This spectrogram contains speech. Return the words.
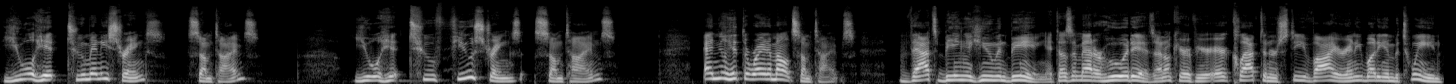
you will hit too many strings sometimes. You will hit too few strings sometimes and you'll hit the right amount sometimes. That's being a human being. It doesn't matter who it is. I don't care if you're Eric Clapton or Steve Vai or anybody in between.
